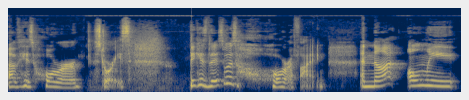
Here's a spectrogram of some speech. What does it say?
of his horror stories. Because this was horrifying. And not only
